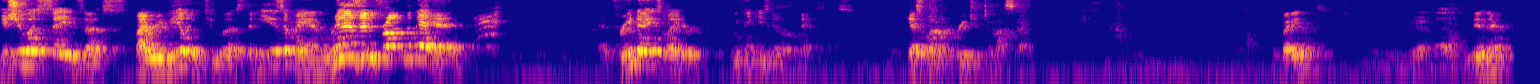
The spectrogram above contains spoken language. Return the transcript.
Yeshua saves us by revealing to us that he is a man risen from the dead, and three days later, we think he's going to abandon us. Guess what? I'm preaching to myself. Anybody else? Yeah. Been there?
